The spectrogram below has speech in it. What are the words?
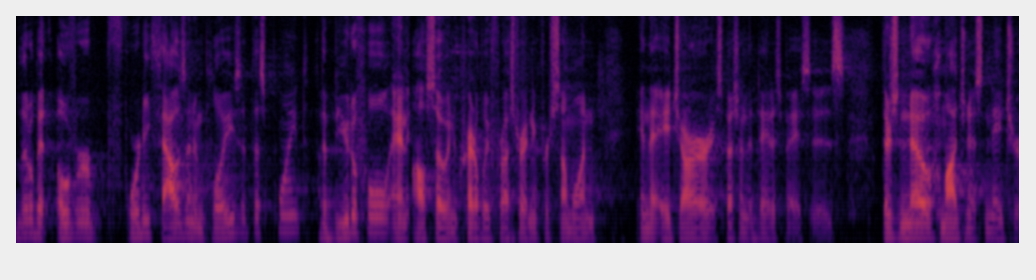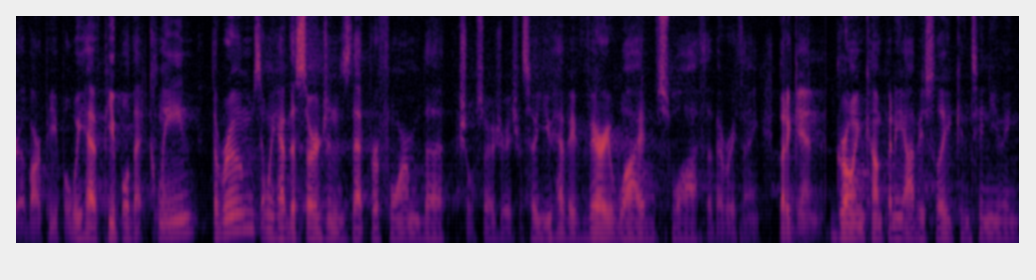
A little bit over 40,000 employees at this point. The beautiful and also incredibly frustrating for someone in the HR, especially in the data space, is there's no homogenous nature of our people. We have people that clean the rooms, and we have the surgeons that perform the actual surgeries. So you have a very wide swath of everything. But again, growing company, obviously continuing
